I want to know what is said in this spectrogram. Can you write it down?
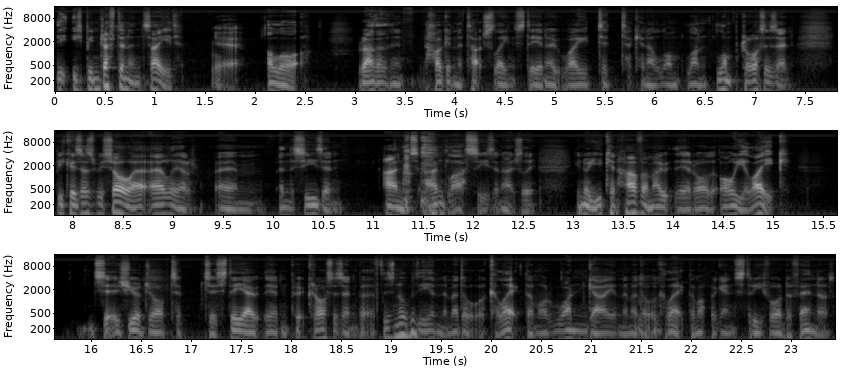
He's been drifting inside Yeah. a lot, rather than hugging the touchline, staying out wide to, to kind of lump, lump lump crosses in, because as we saw uh, earlier um, in the season and and last season actually, you know, you can have him out there all, all you like. It's, it's your job to, to stay out there and put crosses in. But if there's nobody in the middle to collect them, or one guy in the middle to collect them up against three, four defenders,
